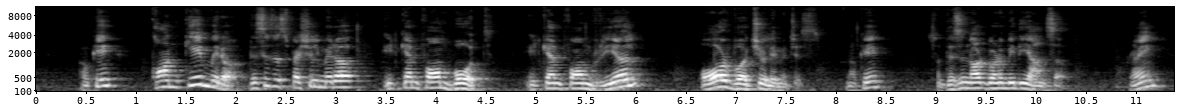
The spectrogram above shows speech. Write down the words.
Okay. Concave mirror, this is a special mirror. It can form both. It can form real or virtual images, okay? So this is not going to be the answer, right?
